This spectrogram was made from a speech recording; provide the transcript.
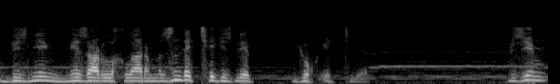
Bizim mezarlıklarımızın da tekizlep yok ettiler. Bizim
